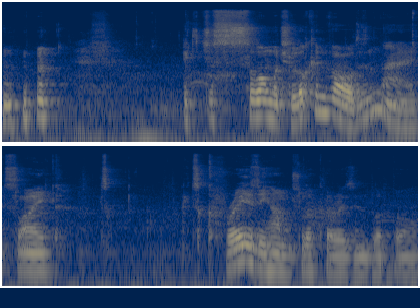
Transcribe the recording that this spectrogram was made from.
it's just so much luck involved, isn't there? It's like. Crazy how much luck there is in Blood Bowl.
